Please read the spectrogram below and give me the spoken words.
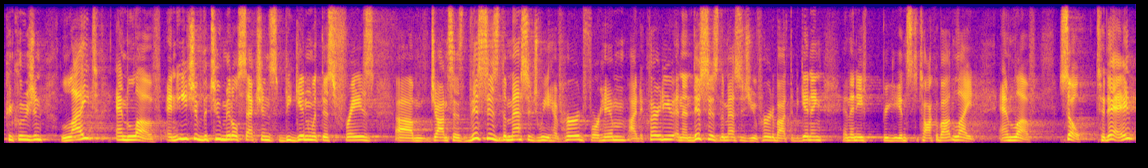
conclusion, light, and love. And each of the two middle sections begin with this phrase um, John says, This is the message we have heard for him, I declare to you. And then this is the message you've heard about the beginning. And then he begins to talk about light and love. So, today,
